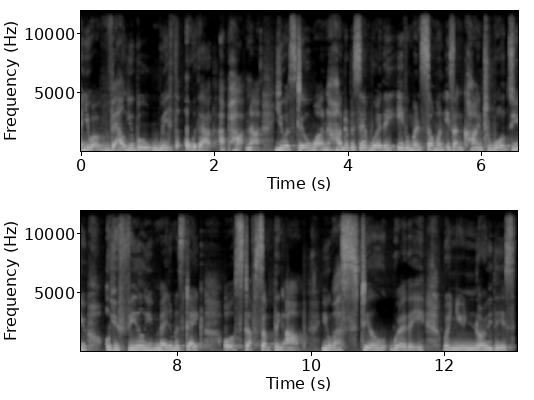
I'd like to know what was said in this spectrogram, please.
and you are valuable with or without a partner. You are still 100% worthy even when someone is unkind towards you or you feel you made a mistake or stuffed something up. You are still worthy. When you know this,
